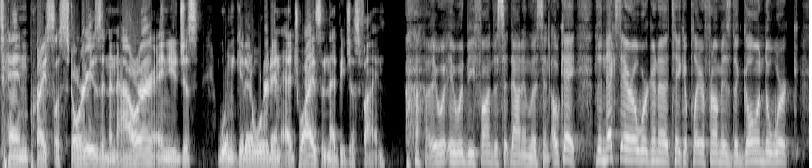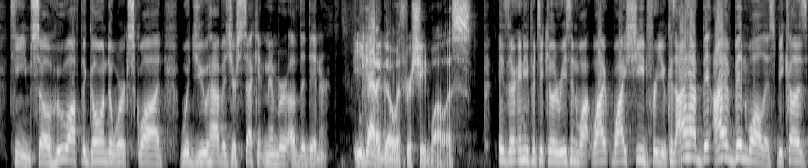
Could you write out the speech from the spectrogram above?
10 priceless stories in an hour and you just wouldn't get a word in edgewise and that'd be just fine. it, w- it would be fun to sit down and listen. Okay, the next arrow we're going to take a player from is the going to work team. So, who off the going to work squad would you have as your second member of the dinner? You got to go with Rasheed Wallace is there any particular reason why why why Sheed for you? Because I have been I have Ben Wallace because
